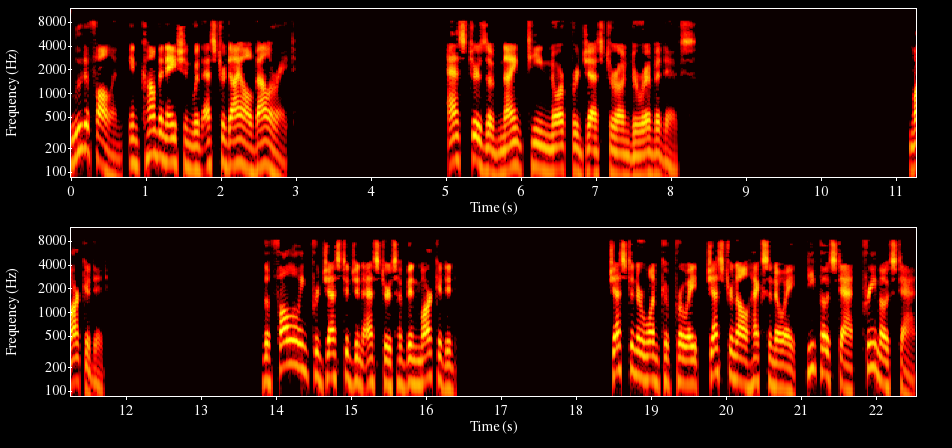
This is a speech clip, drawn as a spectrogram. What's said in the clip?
lutefolin, in combination with estradiol valerate. Esters of 19-norprogesterone derivatives Marketed. The following progestogen esters have been marketed. Gestonorone caproate, gestronol hexanoate, depostat, primostat.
